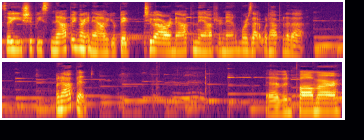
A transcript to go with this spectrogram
So you should be napping right now, your big two hour nap in the afternoon. Where's that? What happened to that? What happened? Evan Palmer.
